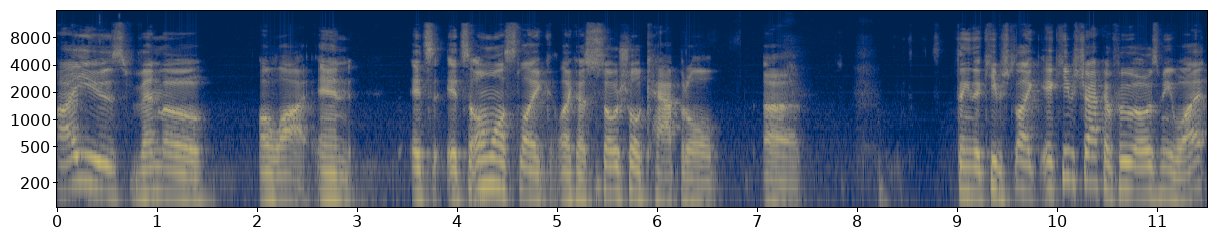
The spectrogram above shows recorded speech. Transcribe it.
I use Venmo a lot, and it's it's almost like like a social capital uh, thing that keeps like it keeps track of who owes me what.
